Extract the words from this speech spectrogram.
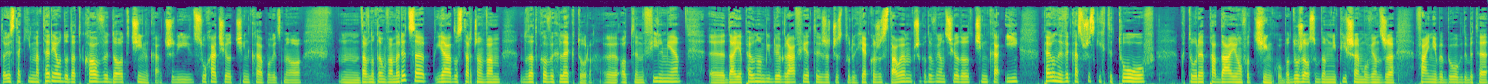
to jest taki materiał dodatkowy do odcinka, czyli słuchacie odcinka powiedzmy o mm, dawno temu w Ameryce, ja dostarczam wam dodatkowych lektur y, o tym filmie, y, daję pełną bibliografię tych rzeczy, z których ja korzystałem przygotowując się do odcinka i pełny wykaz wszystkich tytułów, które padają w odcinku, bo dużo osób do mnie pisze, mówiąc, że fajnie by było, gdyby te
